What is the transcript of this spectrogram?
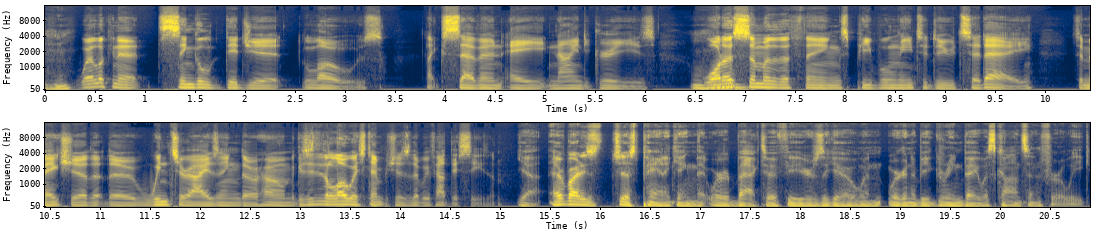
mm-hmm. we're looking at single digit lows, like seven, eight, nine degrees. What are mm-hmm. some of the things people need to do today to make sure that they're winterizing their home? Because these are the lowest temperatures that we've had this season. Yeah, everybody's just panicking that we're back to a few years ago when we're going to be Green Bay, Wisconsin for a week.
